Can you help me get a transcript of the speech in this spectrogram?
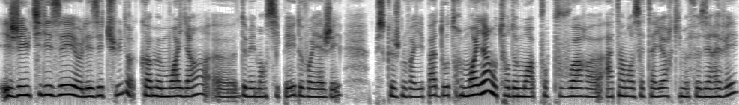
Et j'ai utilisé euh, les études comme moyen euh, de m'émanciper, de voyager, puisque je ne voyais pas d'autres moyens autour de moi pour pouvoir atteindre cet ailleurs qui me faisait rêver.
